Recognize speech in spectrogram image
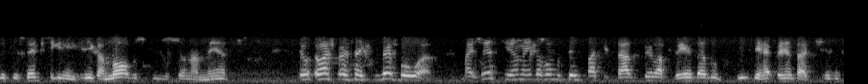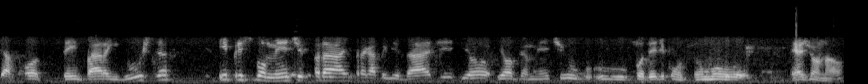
isso sempre significa novos posicionamentos. Eu, eu acho que essa equipe é boa, mas esse ano ainda vamos ser impactados pela perda do PIB representativo que a foto tem para a indústria e principalmente para a empregabilidade e, e obviamente, o, o, poder de consumo regional.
